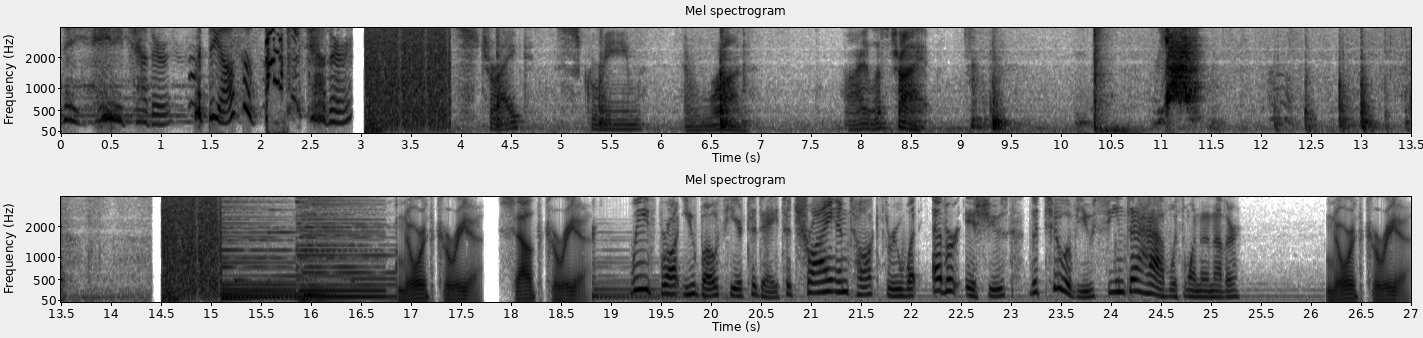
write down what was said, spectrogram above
They hate each other, but they also fuck each other. strike, scream, and run. All right, let's try it. North Korea, South Korea. We've brought you both here today to try and talk through whatever issues the two of you seem to have with one another. North Korea.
